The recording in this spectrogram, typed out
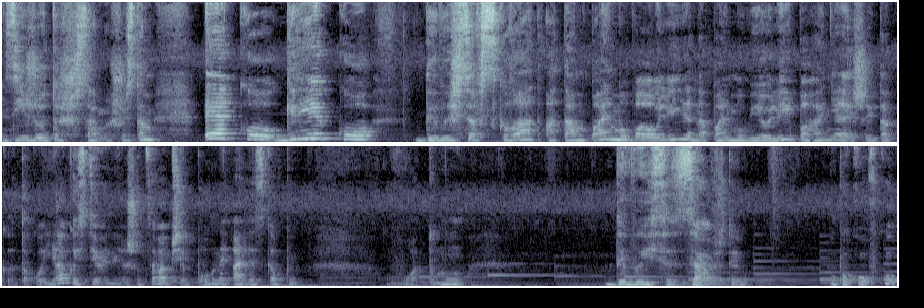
З їжею те ж саме, щось там еко, греко, дивишся в склад, а там пальмова олія, на пальмовій олії поганяєш і так, такої якості олія, що це взагалі повний аліс капут. Вот, тому дивися завжди упаковку,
